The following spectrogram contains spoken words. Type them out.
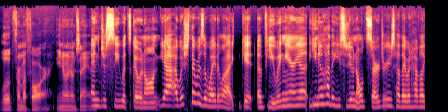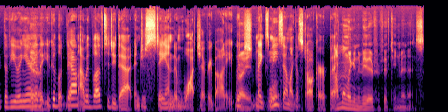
look from afar. You know what I'm saying? and just see what's going on. Yeah, I wish there was a way to like get a viewing area. You know how they used to do in old surgeries, how they would have like the viewing area Yeah. that you could look down? I would love to do that and just stand and watch everybody, which Right. makes Well, me sound like a stalker, but I'm only going to be there for 15 minutes.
